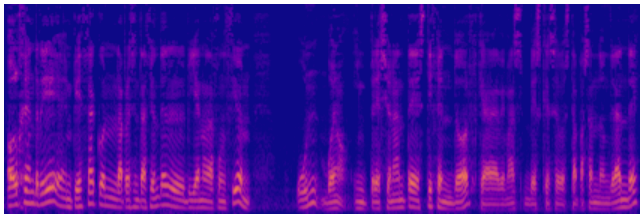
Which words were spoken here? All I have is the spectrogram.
All Henry empieza con la presentación del villano de la función, un, bueno, impresionante Stephen Dorff, que además ves que se lo está pasando en grande,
